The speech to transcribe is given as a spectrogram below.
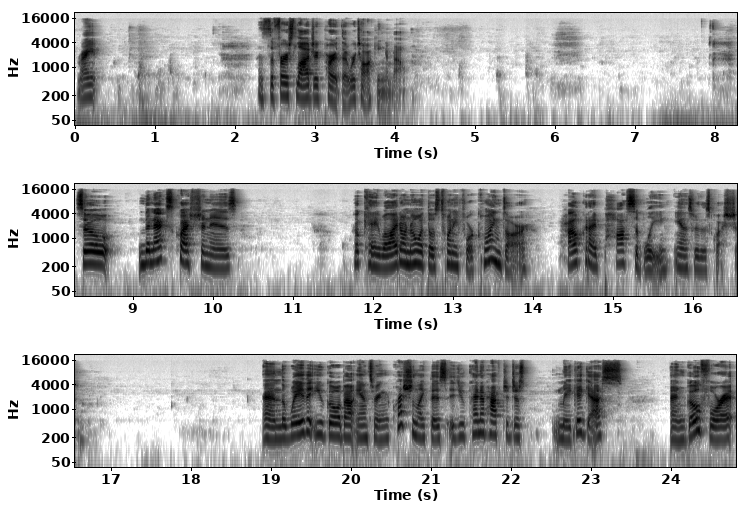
right? That's the first logic part that we're talking about. So the next question is okay, well, I don't know what those 24 coins are. How could I possibly answer this question? And the way that you go about answering a question like this is you kind of have to just make a guess and go for it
